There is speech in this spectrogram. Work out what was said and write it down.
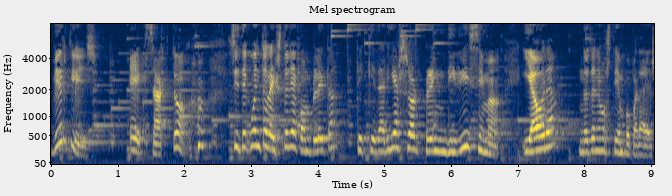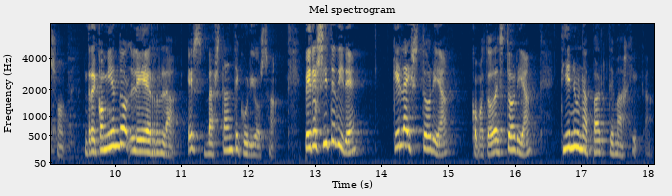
Wirklich? Exacto. Si te cuento la historia completa, te quedarías sorprendidísima. Y ahora no tenemos tiempo para eso. Recomiendo leerla, es bastante curiosa. Pero sí te diré que la historia, como toda historia, tiene una parte mágica.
